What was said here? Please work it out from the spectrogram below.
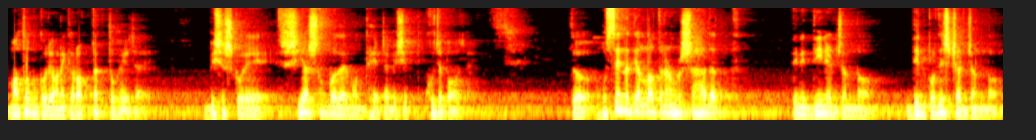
মাতম করে অনেকে রক্তাক্ত হয়ে যায়। বিশেষ করে শিয়া সম্প্রদায়ের মধ্যে এটা বেশি খুঁজে পাওয়া যায়। তো হোসেন নদী আল্লাহ তালুর শাহাদাত তিনি দিনের জন্য দিন প্রতিষ্ঠার জন্য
